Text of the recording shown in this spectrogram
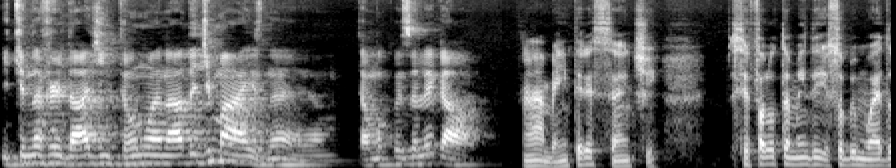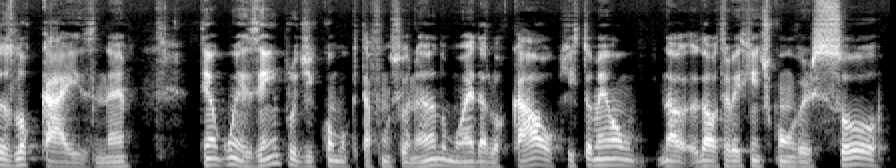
E que, na verdade, então, não é nada demais, né? É uma coisa legal. Ah, bem interessante. Você falou também de, sobre moedas locais, né? Tem algum exemplo de como que está funcionando moeda local? Que também, é da outra vez que a gente conversou,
